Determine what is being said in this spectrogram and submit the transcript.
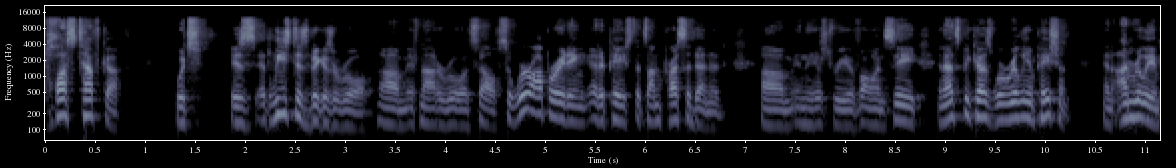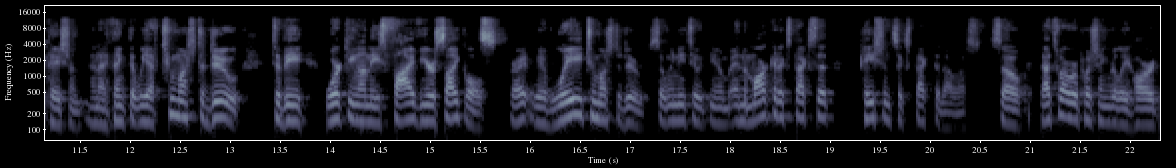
plus TEFCA, which is at least as big as a rule, um, if not a rule itself. So we're operating at a pace that's unprecedented um, in the history of ONC, and that's because we're really impatient. And I'm really impatient. And I think that we have too much to do to be working on these five year cycles, right? We have way too much to do. So we need to, you know, and the market expects it, patients expect it of us. So that's why we're pushing really hard.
